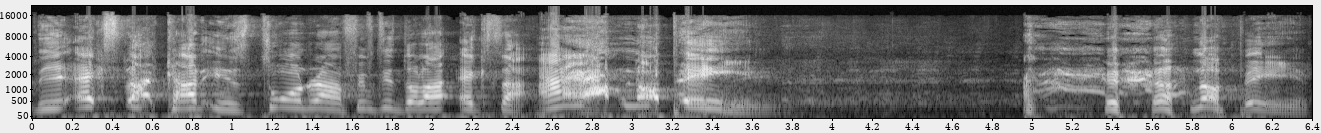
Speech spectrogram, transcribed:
the extra card is $250 extra. I am not paying. I'm not paying.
